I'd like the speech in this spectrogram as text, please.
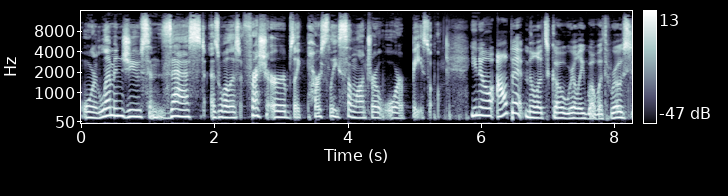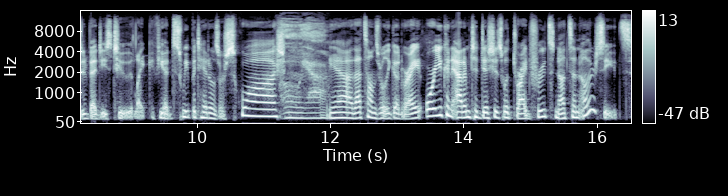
or lemon juice and zest, as well as fresh herbs like parsley, cilantro, or basil. You know, I'll bet millets go really well with roasted veggies too, like if you had sweet potatoes or squash. Oh, yeah. Yeah, that sounds really good, right? Or you can add them to dishes with dried fruits, nuts, and other seeds.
